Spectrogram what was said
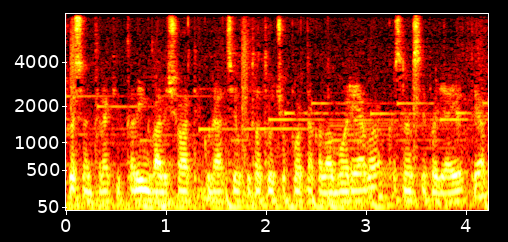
Köszöntelek itt a Lingvális Artikuláció Kutatócsoportnak a laborjában. Köszönöm szépen, hogy eljöttél.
